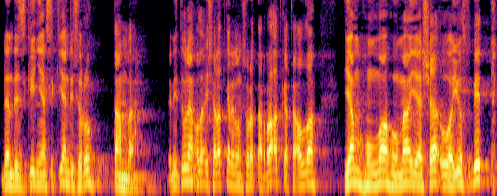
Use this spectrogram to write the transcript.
dan rezekinya sekian disuruh tambah. Dan itulah yang Allah isyaratkan dalam surat Ar-Ra'd kata Allah, "Yamhullahu ma yasha'u wa yuthbit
